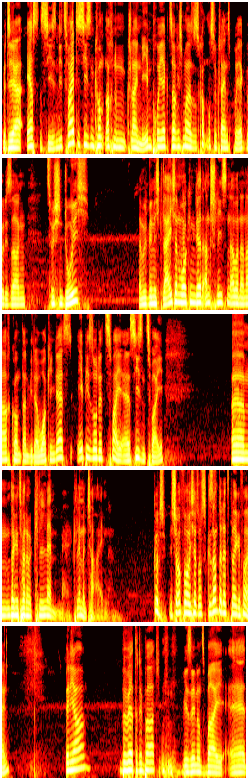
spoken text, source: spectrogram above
mit der ersten Season. Die zweite Season kommt nach einem kleinen Nebenprojekt, sag ich mal. Also es kommt noch so ein kleines Projekt, würde ich sagen, zwischendurch. Damit wir nicht gleich an Walking Dead anschließen, aber danach kommt dann wieder Walking Dead Episode 2, äh, Season 2. Ähm, dann geht's weiter mit Clem. Clementine. Gut, ich hoffe, euch hat das gesamte Let's Play gefallen. Wenn ja, bewertet den Part. wir sehen uns bei äh,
